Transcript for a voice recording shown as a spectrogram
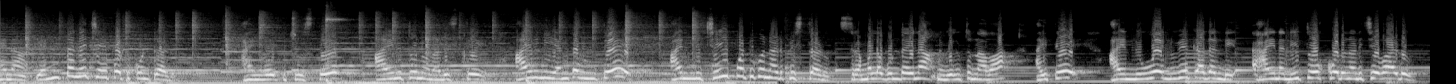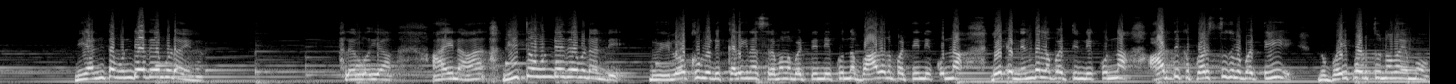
ఆయన వెంటనే చేపట్టుకుంటాడు ఆయన వైపు చూస్తే ఆయనతో నువ్వు నడిస్తే ఆయన నీ ఎంత ఉంటే ఆయన నీ చేయి పట్టుకొని నడిపిస్తాడు. శ్రమల గుండైనా నువ్వు వెళ్తున్నావా? అయితే ఆయన నువ్వే నువ్వే కాదండి ఆయన నీతో కూడా నడిచేవాడు. నీ అంత ఉండేదేముడు ఆయన. హలోయ ఆయన నీతో ఉండేదేముడు అండి నువ్వు ఈ లోకంలో నీకు కలిగిన శ్రమను బట్టి నీకున్న బాధను బట్టి నీకున్న లేక నిందలను బట్టి నీకున్న ఆర్థిక పరిస్థితులను బట్టి నువ్వు భయపడుతున్నావేమో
